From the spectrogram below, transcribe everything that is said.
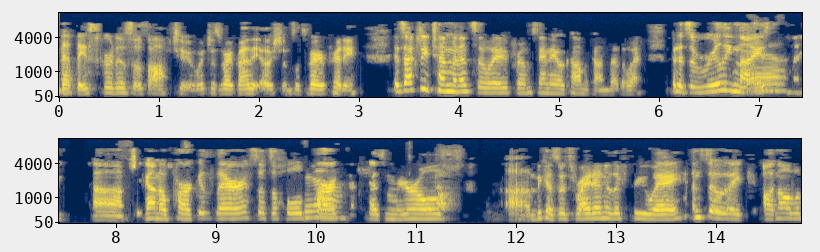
that they skirt us off to, which is right by the ocean. So it's very pretty. It's actually 10 minutes away from San Diego Comic Con, by the way, but it's a really nice, yeah. like, uh, Chicano Park is there. So it's a whole yeah. park that has murals um, because it's right under the freeway. And so like on all the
